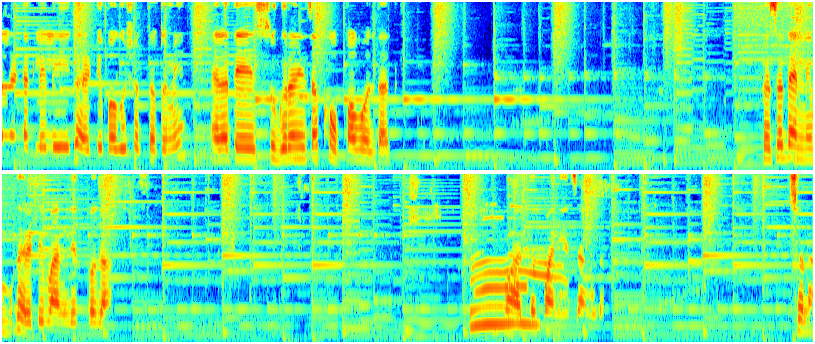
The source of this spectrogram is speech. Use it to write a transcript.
लटकलेली घरटी बघू शकता तुम्ही. याला ते सुगरणीचा खोपा बोलतात. कसं त्यांनी घरटी बांधलीत बघा. वाहतं पाणी चांगलं. चला.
